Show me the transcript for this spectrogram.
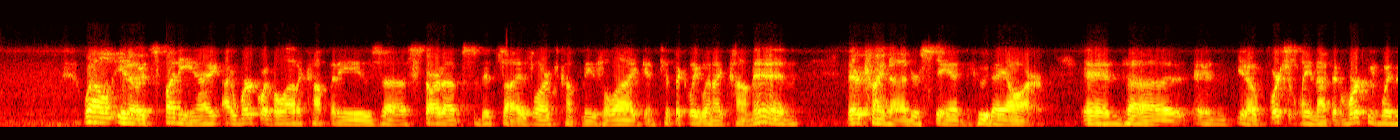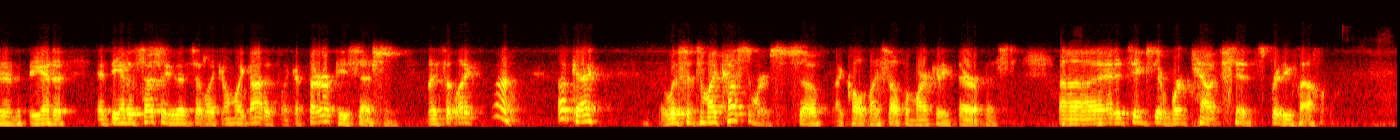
Well you know it's funny. I, I work with a lot of companies uh, startups mid-sized large companies alike and typically when i come in they're trying to understand who they are. And uh, and you know fortunately and i've been working with them at the end of at the end of the session they said like oh my god it's like a therapy session. And i said like huh okay listen to my customers. So I called myself a marketing therapist. Uh, and it seems to have worked out since pretty well.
